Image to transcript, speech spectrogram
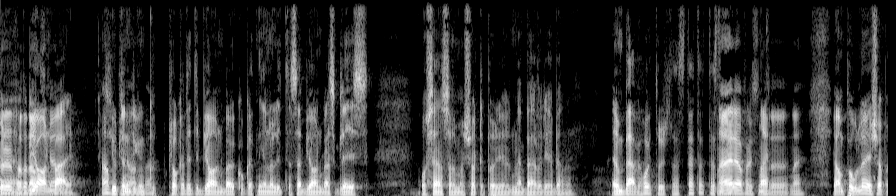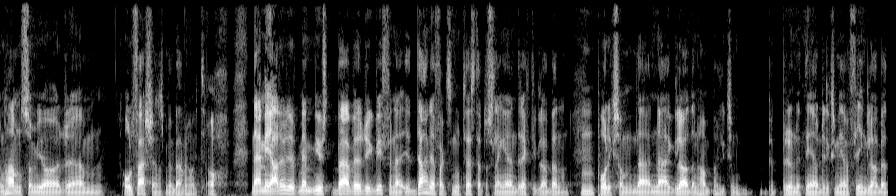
Eh, du prata danska? björnbär. Ja, Gjort en, björnbär. plockat lite björnbär, kokat ner någon liten så här björnbärsglaze Och sen så har man kört det på det med bäverrevbenen Är det bäverhojt? Har du testat? testat? Nej, det har jag faktiskt Nej. inte, nej. Jag har en polare i Köpenhamn som gör um, Old Fashions med bäverhojt Åh, Nej men jag hade med just bäverryggbiffen där hade jag faktiskt nog testat att slänga den direkt i glödbädden Mm. På liksom när, när glöden har liksom brunnit ner och det liksom är en fin glödbädd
